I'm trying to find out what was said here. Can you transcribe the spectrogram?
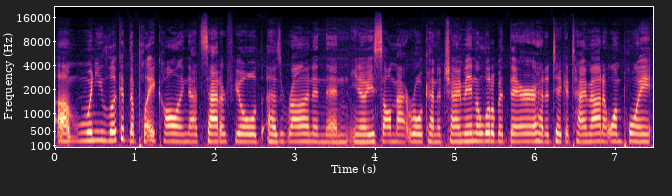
um, when you look at the play calling that Satterfield has run, and then you know you saw Matt Rhule kind of chime in a little bit there, had to take a timeout at one point.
